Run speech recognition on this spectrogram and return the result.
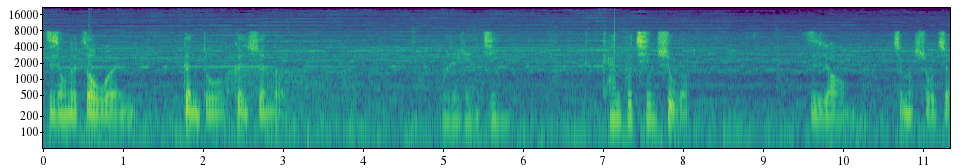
子荣的皱纹更多更深了。我的眼睛看不清楚了。子荣这么说着。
